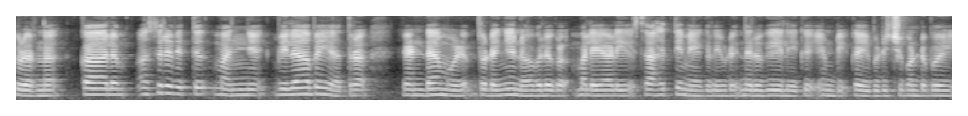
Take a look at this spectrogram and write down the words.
തുടർന്ന് കാലം അസുരവിത്ത് മഞ്ഞ് വിലാപയാത്ര രണ്ടാം തുടങ്ങിയ നോവലുകൾ മലയാളിയെ സാഹിത്യമേഖലയുടെ നെറുകയിലേക്ക് എം ഡി കൈപിടിച്ചു കൊണ്ടുപോയി.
